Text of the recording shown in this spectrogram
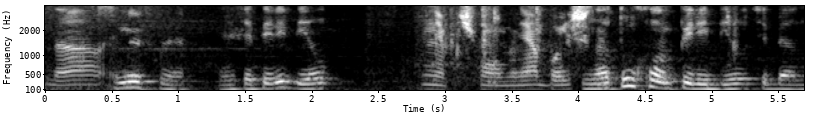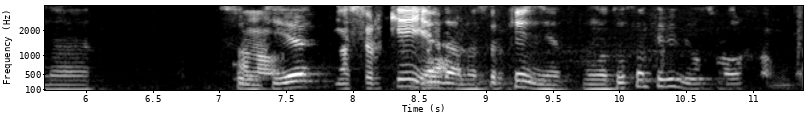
Да. В смысле? Он тебя перебил. Не, почему? У меня больше. На туху он перебил тебя, на сурке. На сурке Ну я. да, на сурке нет. Ну на туху он перебил тебя. Плохо, да.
